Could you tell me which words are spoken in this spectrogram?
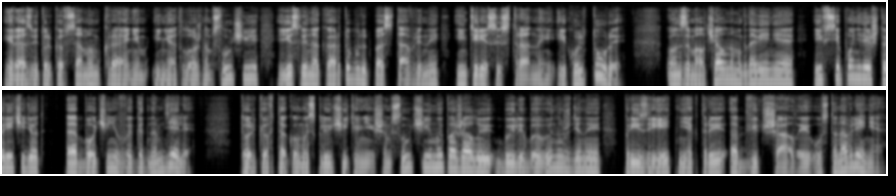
и разве только в самом крайнем и неотложном случае, если на карту будут поставлены интересы страны и культуры. Он замолчал на мгновение, и все поняли, что речь идет об очень выгодном деле. Только в таком исключительнейшем случае мы, пожалуй, были бы вынуждены презреть некоторые обветшалые установления.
